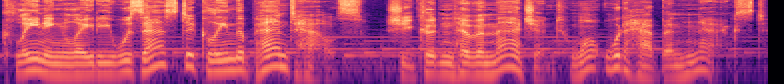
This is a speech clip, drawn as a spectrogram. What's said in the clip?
Cleaning lady was asked to clean the penthouse. She couldn't have imagined what would happen next.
